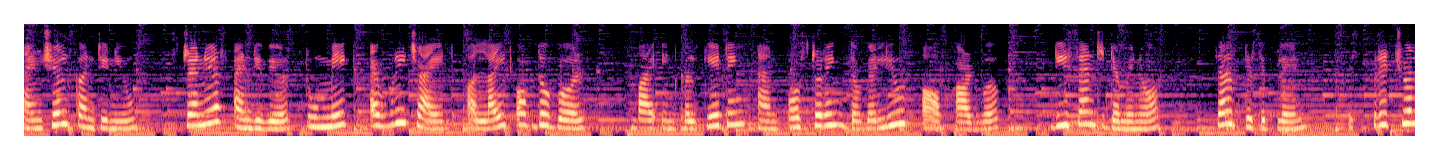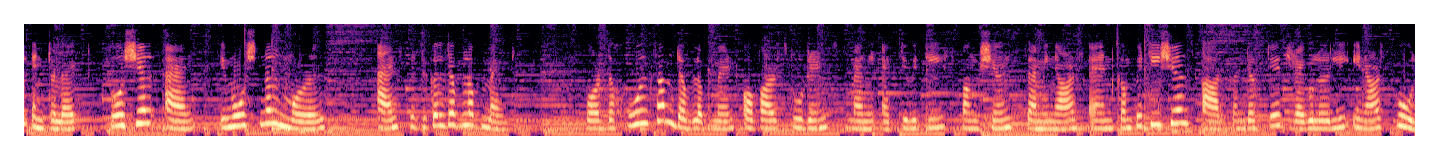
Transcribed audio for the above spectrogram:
and shall continue strenuous endeavor to make every child a light of the world by inculcating and fostering the values of hard work, decent demeanor, self discipline, spiritual intellect, social and emotional morals, and physical development. For the wholesome development of our students, many activities, functions, seminars, and competitions are conducted regularly in our school.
